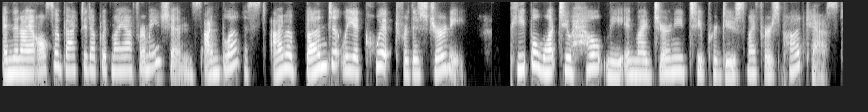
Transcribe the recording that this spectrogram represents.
and then I also backed it up with my affirmations. I'm blessed. I'm abundantly equipped for this journey. People want to help me in my journey to produce my first podcast.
